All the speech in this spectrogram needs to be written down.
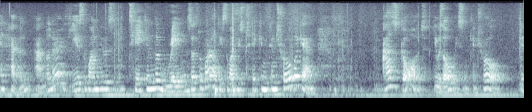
in heaven and on earth. He is the one who's taken the reins of the world. He's the one who's taken control again. As God, he was always in control. The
